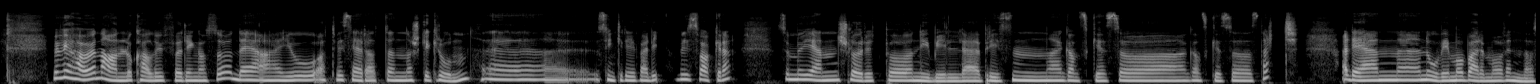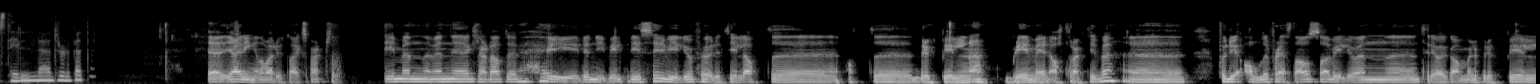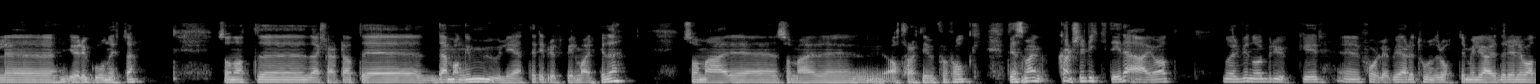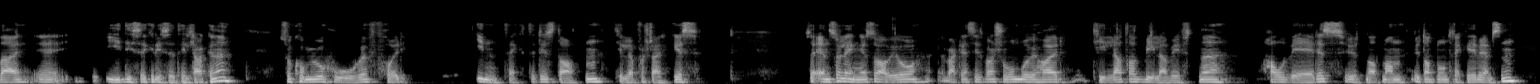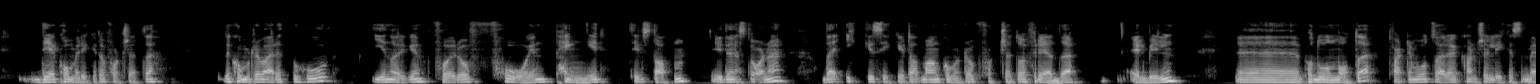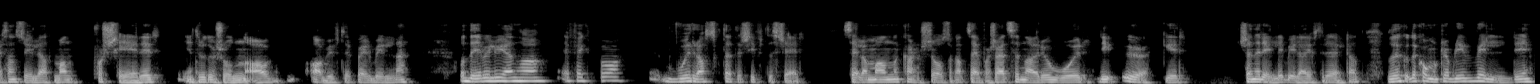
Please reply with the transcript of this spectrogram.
Men vi har jo en annen lokal utfordring også. Det er jo at vi ser at den norske kronen eh, synker i verdi, blir svakere. Som igjen slår ut på nybilprisen ganske så, ganske så sterkt. Er det en, noe vi må bare må venne oss til, tror du Petter? Jeg er ingen valutaekspert, men, men klart at høyere nybilpriser vil jo føre til at, eh, at uh, bruktbilene blir mer attraktive. Uh, for de aller fleste av oss vil jo en tre år gammel bruktbil gjøre god nytte. Sånn at det er klart at det, det er mange muligheter i bruktbilmarkedet som er, som er attraktive for folk. Det som er kanskje viktigere, er jo at når vi nå bruker foreløpig er det 280 milliarder eller hva det er, i disse krisetiltakene, så kommer behovet for inntekter til staten til å forsterkes. Så Enn så lenge så har vi jo vært i en situasjon hvor vi har tillatt at bilavgiftene halveres uten at, man, uten at noen trekker i bremsen. Det kommer ikke til å fortsette. Det kommer til å være et behov i Norge for å få inn penger til staten i de neste årene. Det er ikke sikkert at man kommer til å fortsette å frede elbilen. Eh, på noen måte. Tvert imot så er det kanskje like mer sannsynlig at man forserer introduksjonen av avgifter på elbilene. Og Det vil jo igjen ha effekt på hvor raskt dette skiftet skjer. Selv om man kanskje også kan se for seg et scenario hvor de øker generelle bilavgifter i det hele tatt. Det, det kommer til å bli veldig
